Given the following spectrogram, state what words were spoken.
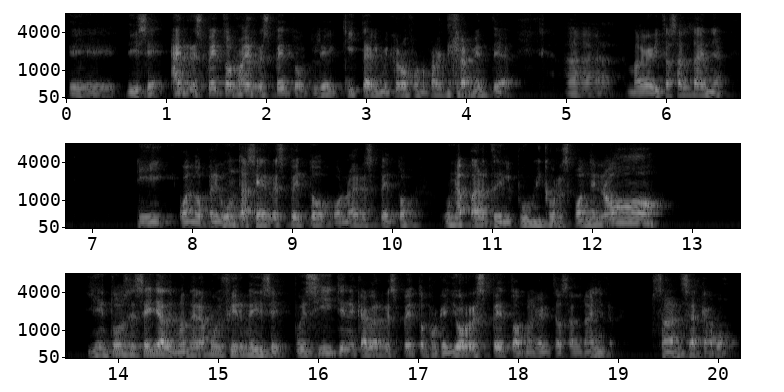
eh, dice, hay respeto, no hay respeto, le quita el micrófono prácticamente a Margarita Saldaña y cuando pregunta si hay respeto o no hay respeto, una parte del público responde, no. Y entonces ella de manera muy firme dice, pues sí, tiene que haber respeto porque yo respeto a Margarita Saldaña. se acabó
